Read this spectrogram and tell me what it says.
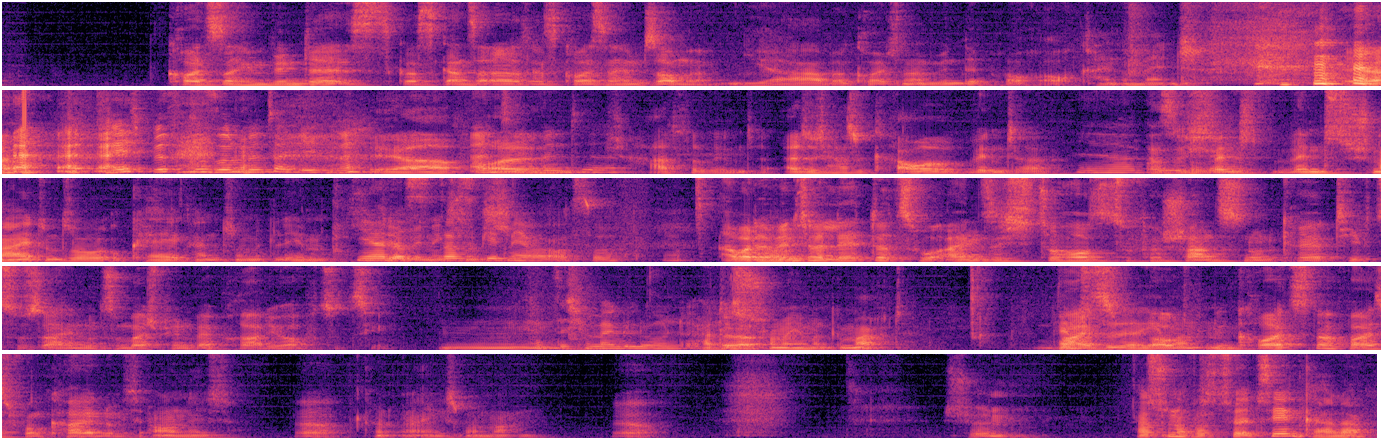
Kreuznach im Winter ist was ganz anderes als Kreuznach im Sommer. Ja, aber Kreuznach im Winter braucht auch kein Mensch. Ja? Echt, bist du so ein Wintergegner? Ja, voll. Ich hasse Winter. Also ich hasse graue Winter. Ja, gut. Also Wenn es schneit und so, okay, kann ich schon mit leben. ja, das, das wenigstens- geht mir aber auch so. Ja. Aber der Winter lädt dazu ein, sich zu Hause zu verschanzen und kreativ zu sein und zum Beispiel ein Webradio aufzuziehen. Hat sich schon mal gelohnt. Hat das Ja. schon mal jemand gemacht? Weiß du da ich, auch jemanden? in Kreuznach weiß ich von keinem. Ich auch nicht. Ja, Könnte man eigentlich mal machen. Schön. Hast du noch was zu erzählen, Carla?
